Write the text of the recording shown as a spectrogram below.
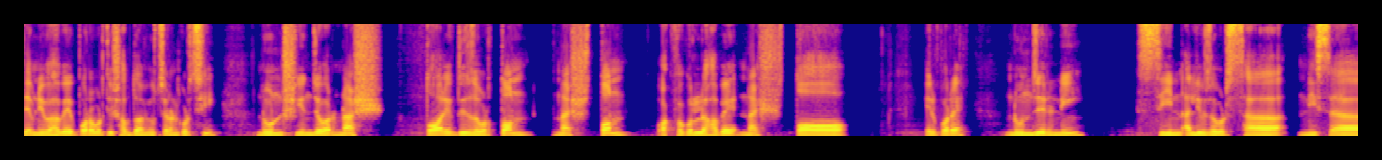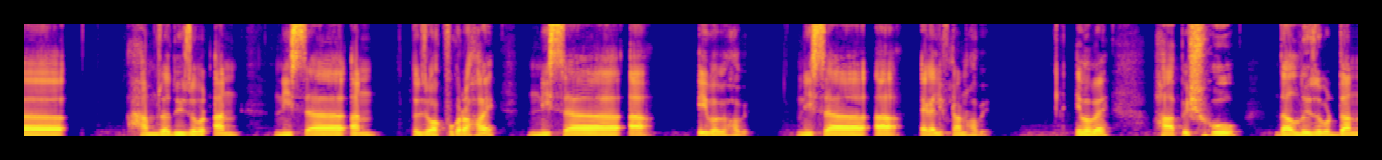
তেমনিভাবে পরবর্তী শব্দ আমি উচ্চারণ করছি, নুন, শিন, জবর, নাশ ত আলিফ দুই জবর, তন, নাশ, তন, ওয়াকফ করলে হবে নাশ, ত। এরপরে নুন, জের, নি, সিন, আলিফ, জবর, সা, নিসা, হামজা, দুই জবর, আন নিসা আন তো যদি ওয়াকফ করা হয় নিসা আ এইভাবে হবে। নিসা আ এক আলিফ টান হবে। এভাবে হা পেশ হু দাল দুই জবর দান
